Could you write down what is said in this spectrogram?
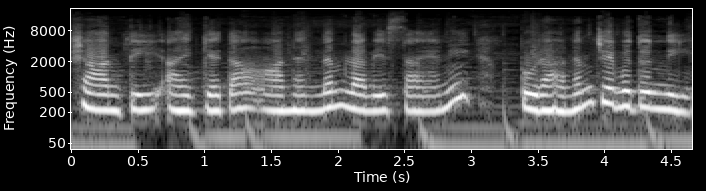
శాంతి ఐక్యత ఆనందం లభిస్తాయని పురాణం చెబుతుంది.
